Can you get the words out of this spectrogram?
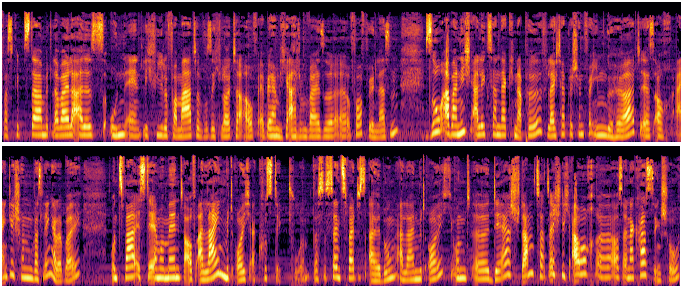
was gibt's da mittlerweile alles? Unendlich viele Formate, wo sich Leute auf erbärmliche Art und Weise äh, vorführen lassen. So aber nicht Alexander Knappe. Vielleicht habt ihr schon von ihm gehört. Er ist auch eigentlich schon was länger dabei. Und zwar ist er im Moment auf Allein mit euch Akustiktour. Das ist sein zweites Album, Allein mit euch. Und äh, der stammt tatsächlich auch äh, aus einer Castingshow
